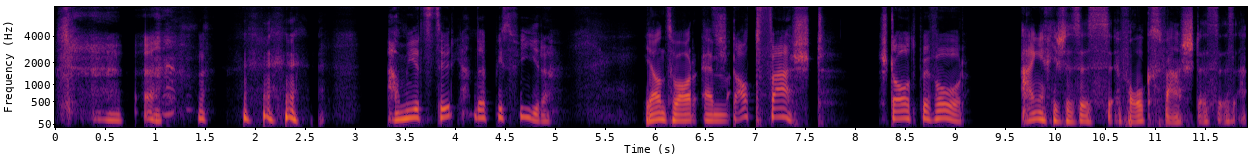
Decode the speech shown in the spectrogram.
Auch wir in Zürich haben etwas feiern. Ja, und zwar, ähm, Stadtfest steht bevor. eigentlich ist es ein Volksfest, ein, ein,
